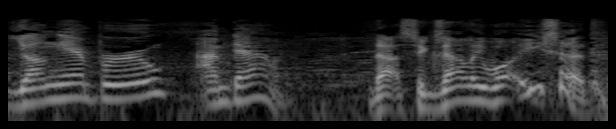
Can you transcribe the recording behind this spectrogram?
Young Aunt Beru, I'm down. That's exactly what he said.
